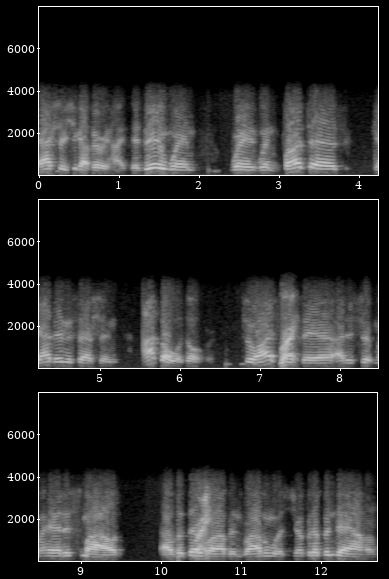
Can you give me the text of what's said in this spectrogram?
actually, she got very hyped. And then when when when Vontaze got the interception, I thought it was over. So I sat Right. there, I just shook my head and smiled. I looked at Right. Robin. Robin was jumping up and down.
